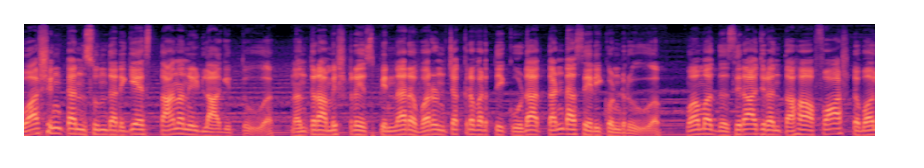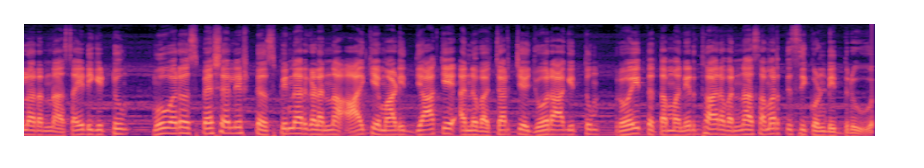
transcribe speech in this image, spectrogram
ವಾಷಿಂಗ್ಟನ್ ಸುಂದರಿಗೆ ಸ್ಥಾನ ನೀಡಲಾಗಿತ್ತು. ನಂತರ ಮಿಸ್ಟ್ರಿ ಸ್ಪಿನ್ನರ್ ವರುಣ್ ಚಕ್ರವರ್ತಿ ಕೂಡ ತಂಡ ಸೇರಿಕೊಂಡರು. ಮೊಹಮ್ಮದ್ ಸಿರಾಜ್ರಂತಹ ಫಾಸ್ಟ್ ಬೌಲರ್ ಅನ್ನ ಸೈಡಿಗಿಟ್ಟು ಮೂವರು ಸ್ಪೆಷಲಿಸ್ಟ್ ಸ್ಪಿನ್ನರ್ಗಳನ್ನು ಆಯ್ಕೆ ಮಾಡಿದ್ಯಾಕೆ ಅನ್ನುವ ಚರ್ಚೆ ಜೋರಾಗಿತ್ತು. ರೋಹಿತ್ ತಮ್ಮ ನಿರ್ಧಾರವನ್ನ ಸಮರ್ಥಿಸಿಕೊಂಡಿದ್ರು.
